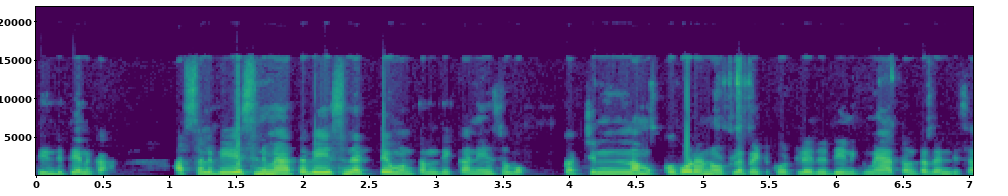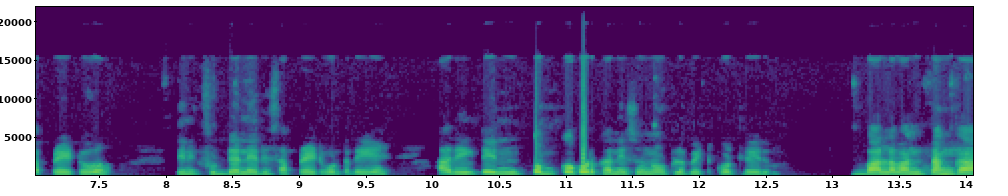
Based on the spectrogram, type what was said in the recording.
తిండి తినక. అసలు వేసిన మేత వేసినట్టే ఉంటుంది. కనీసం ఒక్క చిన్న ముక్క కూడా నోట్లో పెట్టుకోవట్లేదు. దీనికి మేత ఉంటుందండి సపరేటు దీనికి ఫుడ్ అనేది సపరేట్గా ఉంటుంది. అదైతే ఎంత ముక్క కూడా కనీసం నోట్లో పెట్టుకోవట్లేదు. బలవంతంగా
